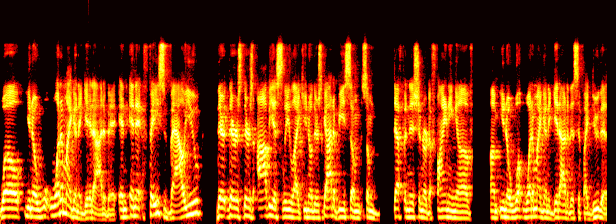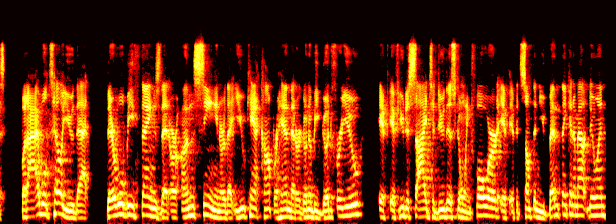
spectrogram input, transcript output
well, you know, what am I going to get out of it? And and at face value, there there's there's obviously like you know there's got to be some some definition or defining of um, you know what what am I going to get out of this if I do this? But I will tell you that there will be things that are unseen or that you can't comprehend that are going to be good for you if if you decide to do this going forward. If if it's something you've been thinking about doing,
